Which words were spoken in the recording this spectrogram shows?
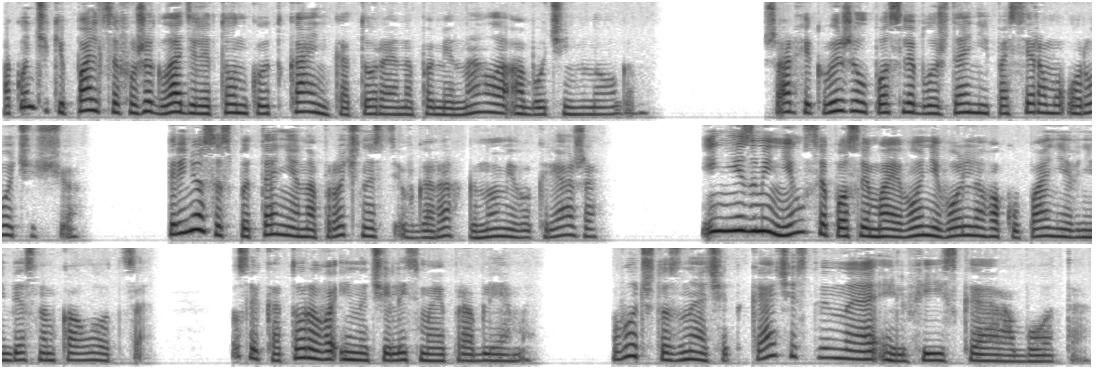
а кончики пальцев уже гладили тонкую ткань, которая напоминала об очень многом. Шарфик выжил после блужданий по серому урочищу, перенес испытания на прочность в горах гномьего кряжа и не изменился после моего невольного купания в небесном колодце, после которого и начались мои проблемы. Вот что значит качественная эльфийская работа.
